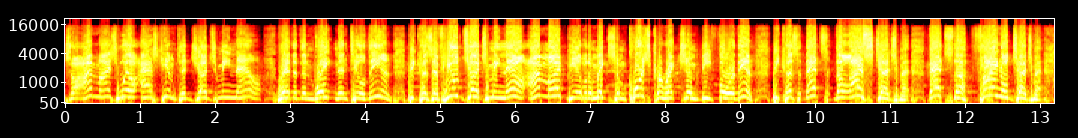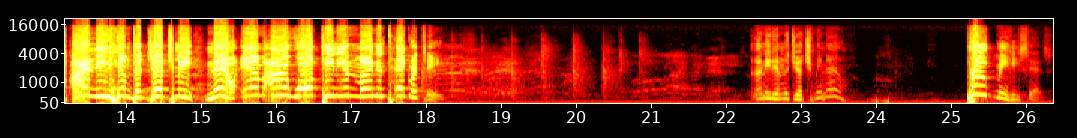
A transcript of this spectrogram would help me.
So I might as well ask Him to judge me now rather than waiting until then. Because if He'll judge me now, I might be able to make some course correction before then. Because that's the last judgment, that's the final judgment. I need Him to judge me now. Am I walking in mine integrity? I need him to judge me now. Prove me, he says.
